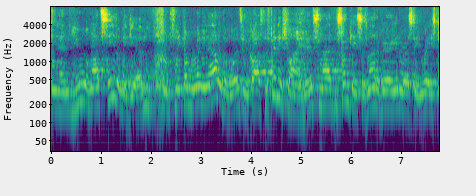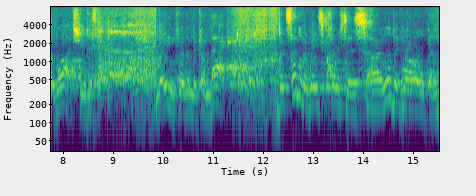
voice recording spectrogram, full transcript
and you will not see them again until they come running out of the woods and cross the finish line. It's not, in some cases, not a very interesting race to watch. You're just waiting for them to come back. But some of the race courses are a little bit more open,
